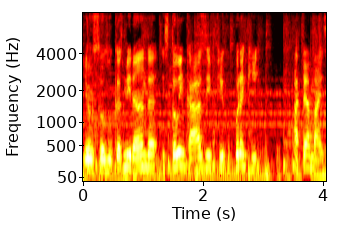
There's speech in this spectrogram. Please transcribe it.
Eu sou Lucas Miranda, estou em casa e fico por aqui. Até mais!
